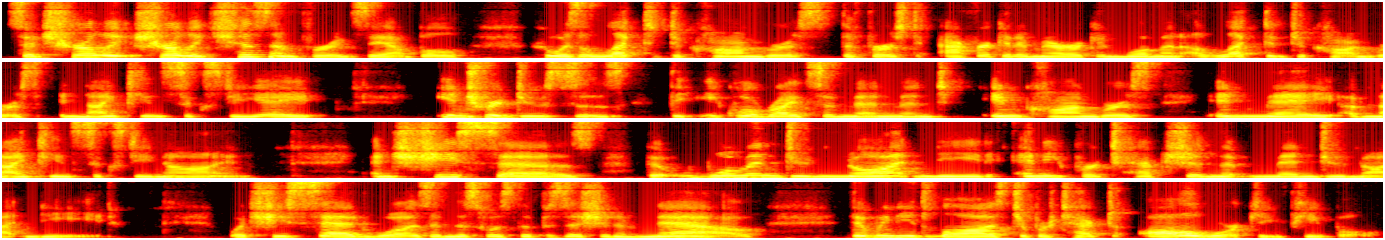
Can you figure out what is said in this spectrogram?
So Shirley, Shirley Chisholm, for example, who was elected to Congress, the first African American woman elected to Congress in 1968, introduces the Equal Rights Amendment in Congress in May of 1969. And she says that women do not need any protection that men do not need. What she said was, and this was the position of now, that we need laws to protect all working people,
